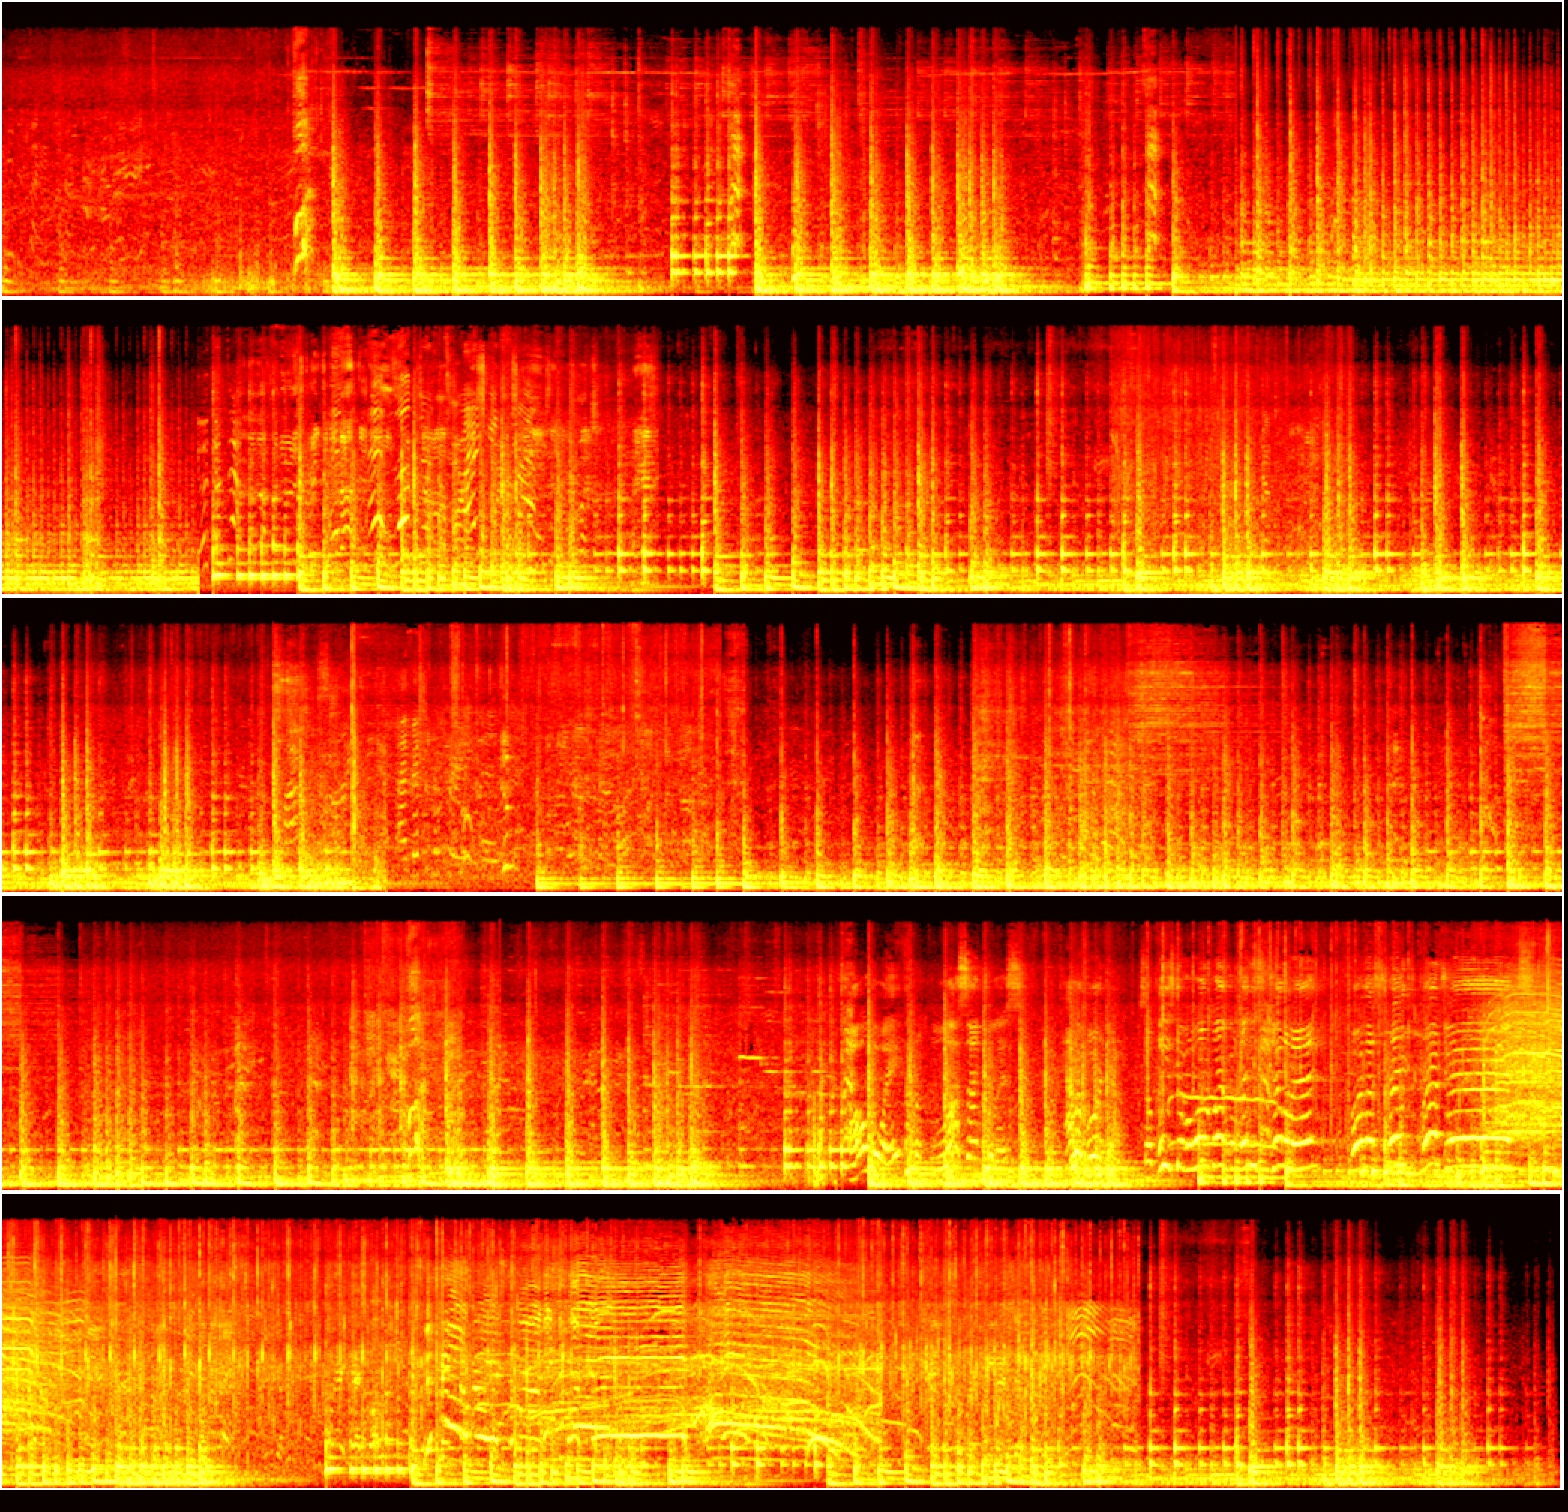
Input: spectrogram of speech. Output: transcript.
Uh, vegetable curry is all the way from Los Angeles, California. So please give a warm welcome, ladies and gentlemen, for the Strength Project! All right, guys, follow me.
